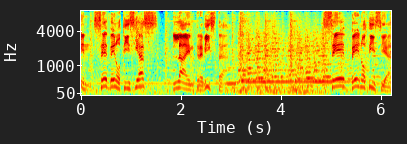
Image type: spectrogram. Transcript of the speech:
En CB Noticias, la entrevista. CB Noticias.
